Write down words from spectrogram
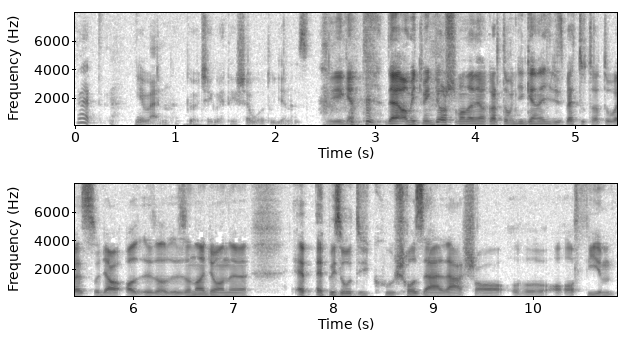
hát nyilván költségvetése volt ugyanaz. Igen, de amit még gyorsan mondani akartam, hogy igen, egyrészt betudható ez, hogy a, a, ez a nagyon epizódikus hozzáállás a, a, film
